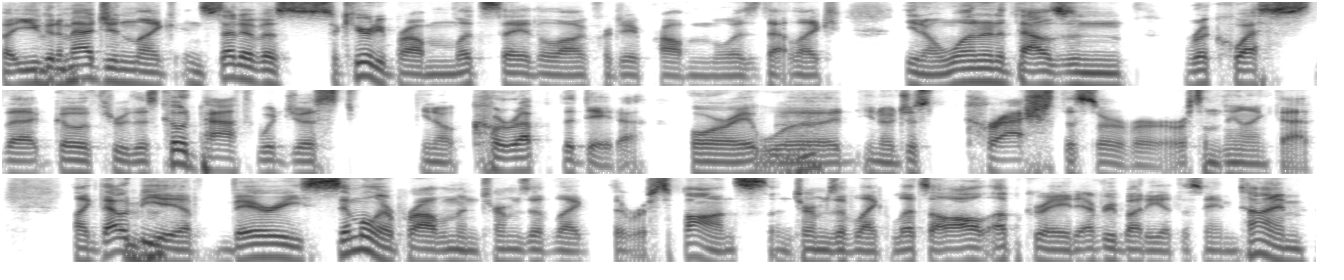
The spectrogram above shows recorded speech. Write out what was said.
But you mm-hmm. can imagine, like, instead of a security problem, let's say the log4j problem was that, like, you know, one in a thousand requests that go through this code path would just, you know, corrupt the data, or it mm-hmm. would, mm-hmm. you know, just crash the server or something like that. Like that would mm-hmm. be a very similar problem in terms of like the response, in terms of like let's all upgrade everybody at the same time.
